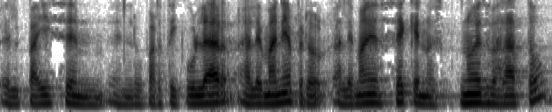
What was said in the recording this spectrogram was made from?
el país en, en lo particular, Alemania, pero Alemania sé que no es, no es barato,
